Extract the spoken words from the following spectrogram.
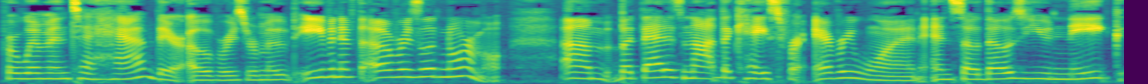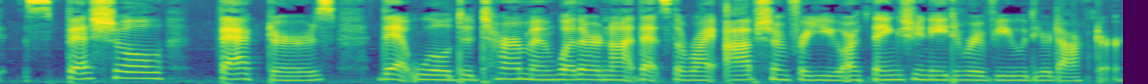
for women to have their ovaries removed even if the ovaries look normal. Um, but that is not the case for everyone and so those unique special factors that will determine whether or not that's the right option for you are things you need to review with your doctor.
